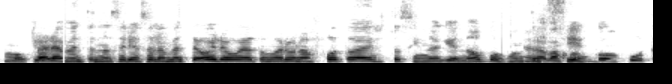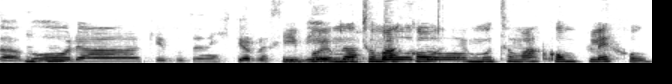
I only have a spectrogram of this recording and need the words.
Como claramente no sería solamente, hoy le voy a tomar una foto a esto, sino que no, pues un trabajo en computadora, que tú tenés que recibir. Sí, pues mucho, más es mucho más complejo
